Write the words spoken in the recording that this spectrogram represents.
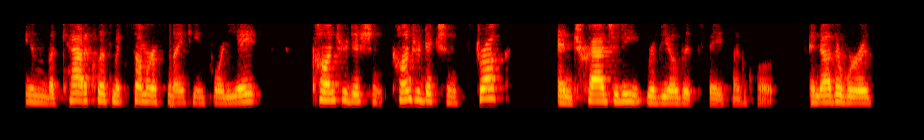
in the cataclysmic summer of 1948, contradiction, contradiction struck and tragedy revealed its face, unquote. In other words,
